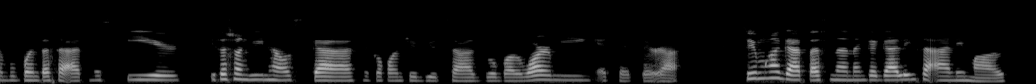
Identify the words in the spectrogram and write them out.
napupunta sa atmosphere, isa siyang greenhouse gas, nagko-contribute sa global warming, etc. So yung mga gatas na nanggagaling sa animals,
